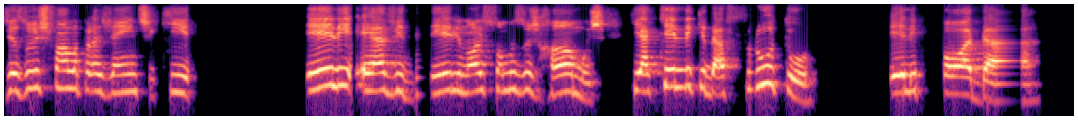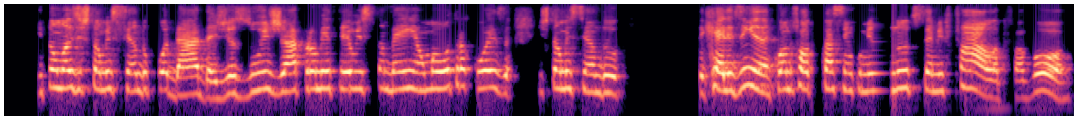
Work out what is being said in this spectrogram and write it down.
Jesus fala para a gente que ele é a videira e nós somos os ramos, que aquele que dá fruto, ele poda. Então, nós estamos sendo podadas. Jesus já prometeu isso também, é uma outra coisa. Estamos sendo. Kellyzinha, quando faltar cinco minutos, você me fala, por favor?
